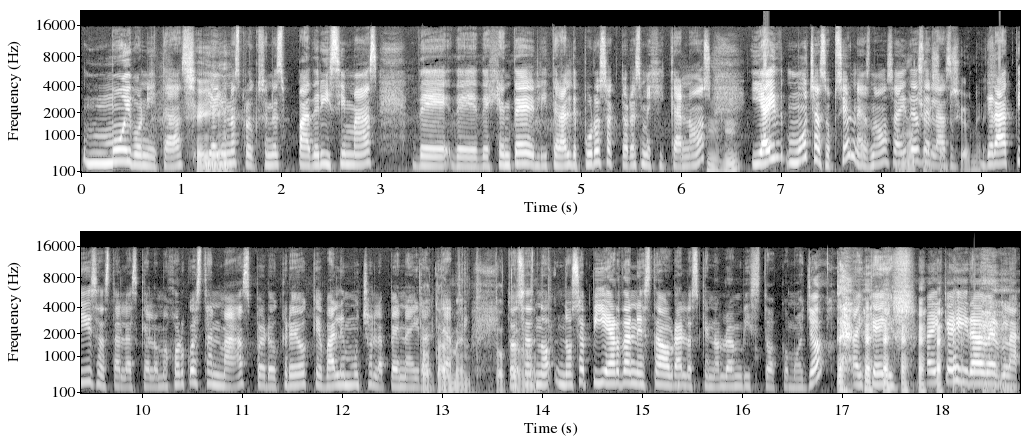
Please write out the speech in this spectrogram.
muy bonitas sí. y hay unas producciones padrísimas de, de, de, gente literal, de puros actores mexicanos uh -huh. y hay muchas opciones, ¿no? O sea, hay muchas desde las opciones. gratis hasta las que a lo mejor cuestan más, pero creo que vale mucho la pena ir totalmente, al teatro. Totalmente. Entonces, no, no se pierdan esta obra los que no lo han visto como yo, hay que ir, hay que ir a verla.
